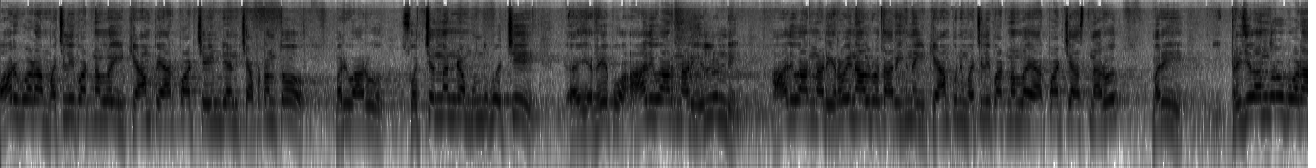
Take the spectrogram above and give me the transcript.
వారు కూడా మచిలీపట్నంలో ఈ క్యాంప్ ఏర్పాటు చేయండి అని చెప్పడంతో మరి వారు స్వచ్ఛందంగా ముందుకు వచ్చి రేపు ఆదివారం నాడు ఎల్లుండి ఆదివారం నాడు ఇరవై నాలుగో తారీఖున ఈ క్యాంపుని మచిలీపట్నంలో ఏర్పాటు చేస్తున్నారు. మరి ప్రజలందరూ కూడా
